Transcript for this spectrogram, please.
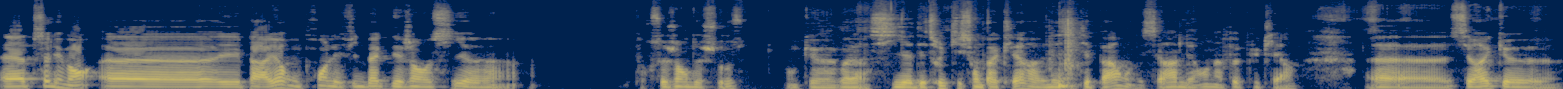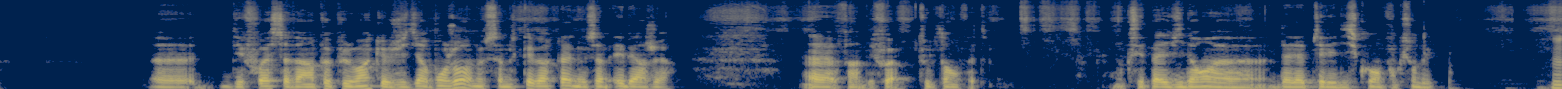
Absolument. et par ailleurs, on prend les feedbacks des gens aussi pour ce genre de choses. Donc euh, voilà, s'il y a des trucs qui sont pas clairs, euh, n'hésitez pas, on essaiera de les rendre un peu plus clairs. Euh, c'est vrai que des fois, ça va un peu plus loin que juste dire bonjour, nous sommes Clevercloud, nous sommes hébergeurs. Enfin, des fois, tout le temps en fait. Donc c'est pas évident d'adapter les discours en fonction de. Hum.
